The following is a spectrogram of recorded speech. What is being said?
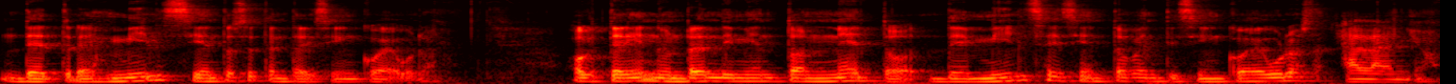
de 3.175 euros, obteniendo un rendimiento neto de 1.625 euros al año.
